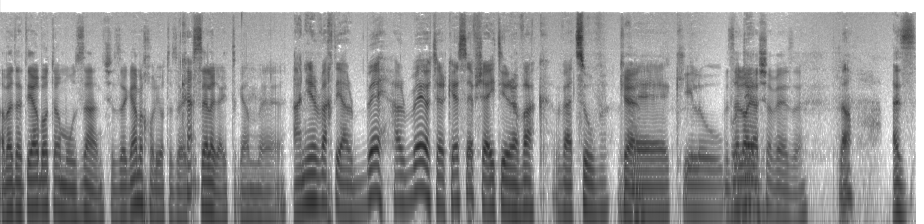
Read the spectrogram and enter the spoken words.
אבל אתה תהיה הרבה יותר מאוזן, שזה גם יכול להיות איזה כן. accelerate גם. אה, אני הרווחתי הרבה הרבה יותר כסף שהייתי רווק ועצוב. כן. וכאילו וזה בודד. לא היה שווה זה. לא. אז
